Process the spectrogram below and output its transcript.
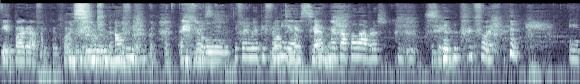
ir para a gráfica, quase. Ao fim. e foi uma epifania a montar palavras. Sim. foi. E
